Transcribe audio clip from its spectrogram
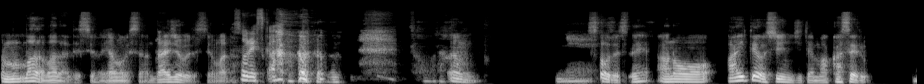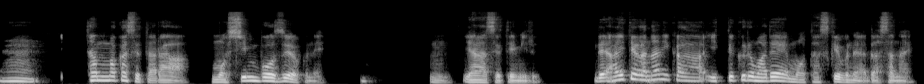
うん。まだまだですよ、山口さん。大丈夫ですよ、まだ。そうですか？そうだうん。ね。そうですね。あの、相手を信じて任せる。うん。一旦任せたら、もう辛抱強くね、うん、やらせてみる。で、相手が何か言ってくるまで、もう助け舟は出さない。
